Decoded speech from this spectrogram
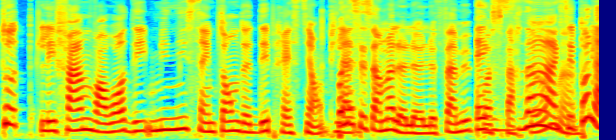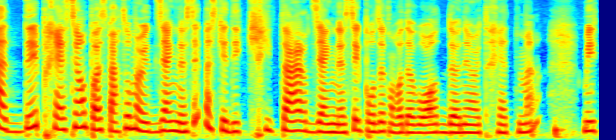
toutes les femmes vont avoir des mini-symptômes de dépression. Puis Pas la- nécessairement le, le- le fameux postpartum. Exact. C'est pas la dépression postpartum un diagnostic parce qu'il y a des critères diagnostiques pour dire qu'on va devoir donner un traitement. Mais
